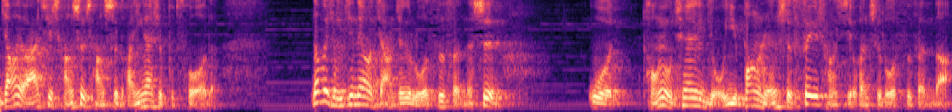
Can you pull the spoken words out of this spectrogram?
咬咬牙去尝试尝试的话，应该是不错的。那为什么今天要讲这个螺蛳粉呢？是我朋友圈有一帮人是非常喜欢吃螺蛳粉的。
